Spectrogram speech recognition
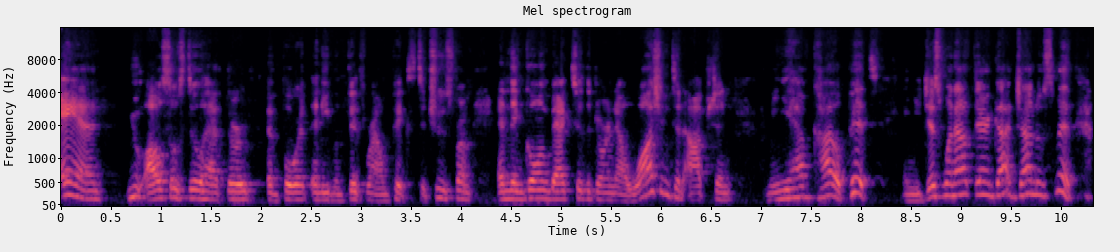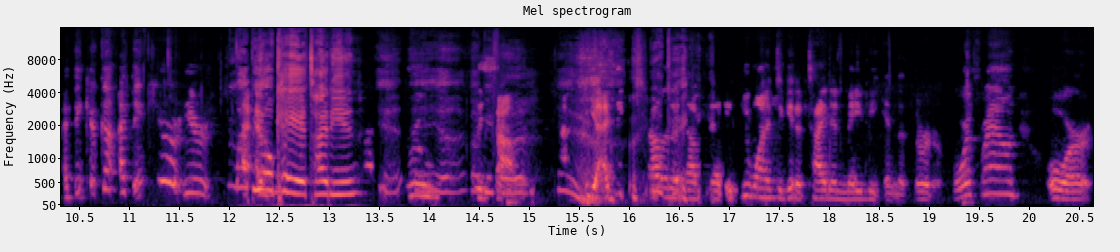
And you also still have third and fourth and even fifth round picks to choose from. And then going back to the Darnell Washington option, I mean, you have Kyle Pitts, and you just went out there and got John Jonnu Smith. I think you're. I think you're. You're. You might be I, okay at tight end. Yeah, yeah, solid. Yeah. yeah, I think it's solid okay. enough that if you wanted to get a tight end, maybe in the third or fourth round, or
